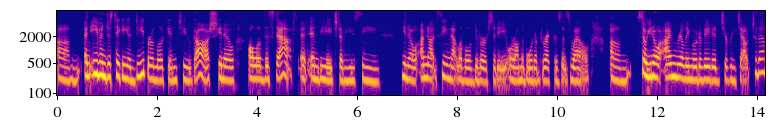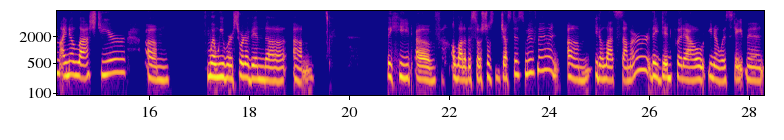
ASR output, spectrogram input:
Um, and even just taking a deeper look into, gosh, you know, all of the staff at NBHWC, you know, I'm not seeing that level of diversity or on the board of directors as well. Um, so, you know, I'm really motivated to reach out to them. I know last year, um, when we were sort of in the um, the heat of a lot of the social justice movement, um, you know, last summer, they did put out, you know, a statement,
